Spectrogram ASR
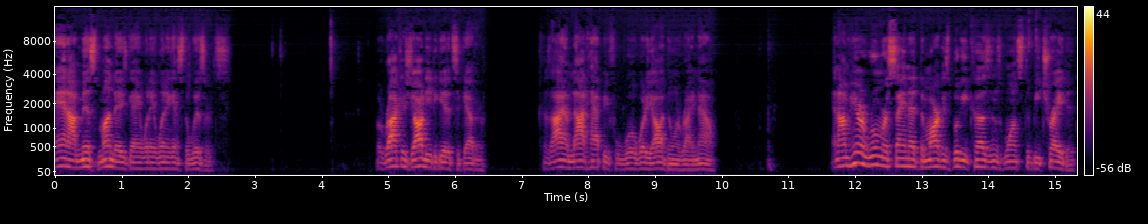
And I missed Monday's game when they went against the Wizards. But Rockets, y'all need to get it together. Because I am not happy for what are y'all doing right now. And I'm hearing rumors saying that DeMarcus Boogie Cousins wants to be traded.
